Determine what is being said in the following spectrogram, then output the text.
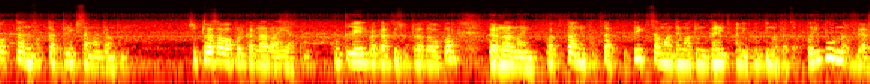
फक्त आणि फक्त ट्रिकच्या माध्यमातून सूत्राचा वापर करणार आहे आपण. कुठल्याही प्रकारचे सूत्राचा वापर करणार नाही. फक्त आणि फक्त ट्रिकच्या माध्यमातून गणित आणि बुद्धिमत्ताचा परिपूर्ण अभ्यास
